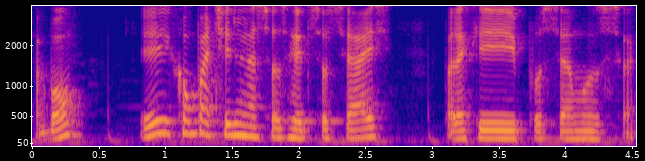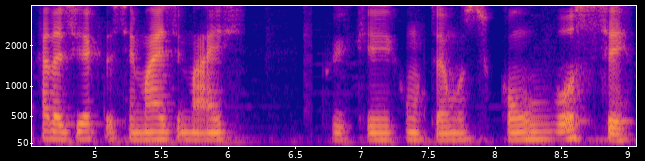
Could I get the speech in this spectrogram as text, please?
tá bom? E compartilhe nas suas redes sociais para que possamos a cada dia crescer mais e mais, porque contamos com você.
